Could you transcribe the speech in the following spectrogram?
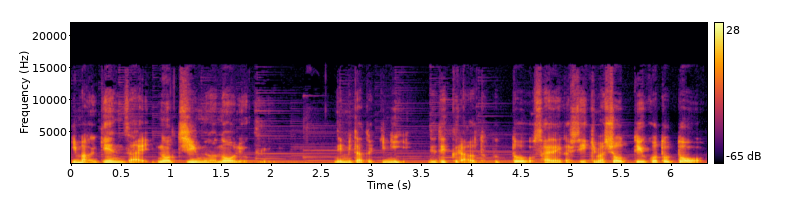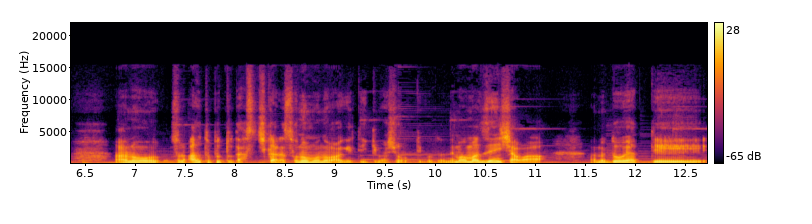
今現在のチームの能力で見たときに出てくるアウトプットを最大化していきましょうっていうことと、あの、そのアウトプット出す力そのものを上げていきましょうっていうことで、ねまあ、まあ前者は、あのどうやって、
